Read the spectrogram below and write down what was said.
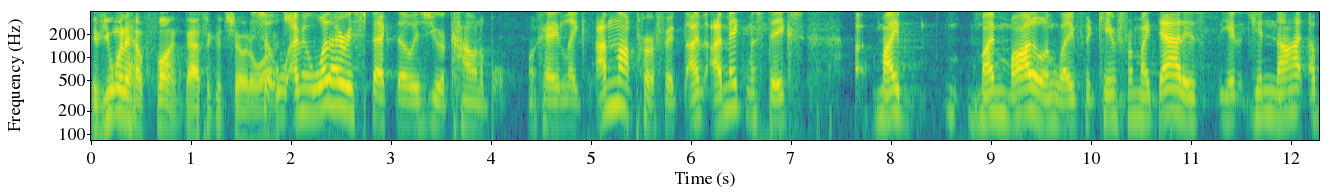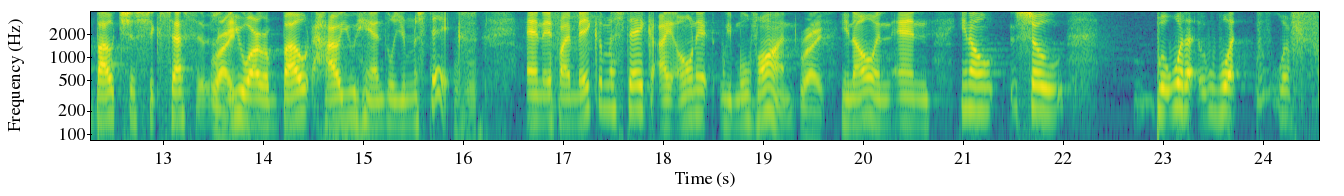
if you want to have fun, that's a good show to So watch. So, I mean, what I respect though is you're accountable. Okay, like I'm not perfect. I, I make mistakes. My my motto in life that came from my dad is you're you're not about your successes. Right. You are about how you handle your mistakes. Mm-hmm. And if I make a mistake, I own it. We move on. Right. You know, and and you know, so but what what what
